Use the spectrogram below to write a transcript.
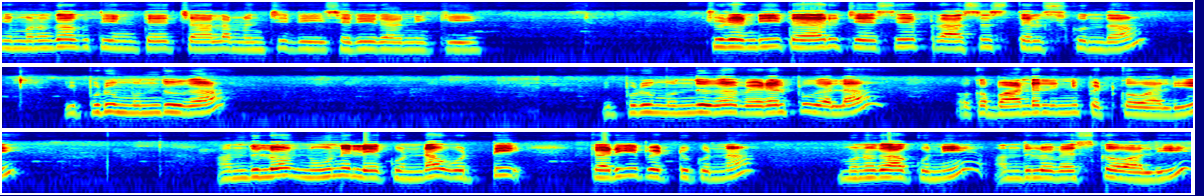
ఈ మునగాకు తింటే చాలా మంచిది శరీరానికి. చూడండి తయారు చేసే ప్రాసెస్ తెలుసుకుందాం. ఇప్పుడు ముందుగా ఇప్పుడు ముందుగా వెడల్పు గల ఒక బాండలిని పెట్టుకోవాలి. అందులో నూనె లేకుండా ఒట్టి కడిగి పెట్టుకున్న మునగాకుని అందులో వేసుకోవాలి.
